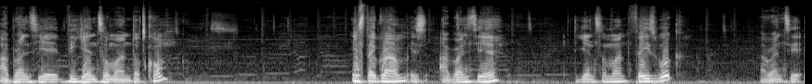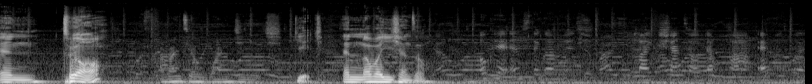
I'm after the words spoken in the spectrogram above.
abrantie.thegentleman.com. Yes, Instagram is Abrantie, the gentleman. Facebook, Avanti, Abrantie, and Twitter, Avanti one GH. GH. And number you, Chantal. Okay, Instagram is like Chantal Dapar everywhere.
